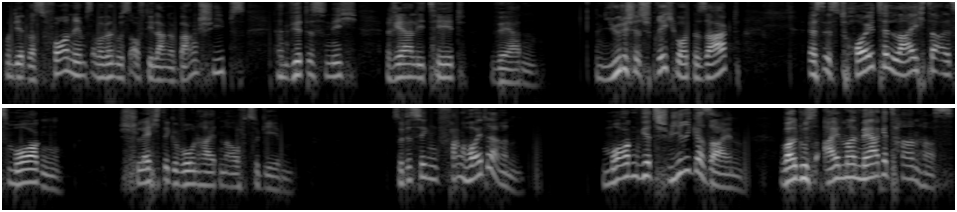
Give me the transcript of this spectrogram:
und dir etwas vornimmst, aber wenn du es auf die lange Bank schiebst, dann wird es nicht Realität werden. Ein jüdisches Sprichwort besagt, es ist heute leichter als morgen, schlechte Gewohnheiten aufzugeben. So deswegen fang heute an. Morgen wird es schwieriger sein, weil du es einmal mehr getan hast.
